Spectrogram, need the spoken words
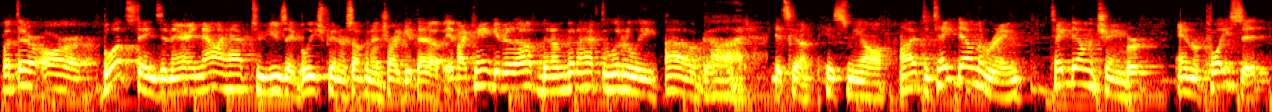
But there are blood stains in there, and now I have to use a bleach pin or something and try to get that up. If I can't get it up, then I'm going to have to literally... Oh, God. It's going to piss me off. I have to take down the ring, take down the chamber, and replace it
